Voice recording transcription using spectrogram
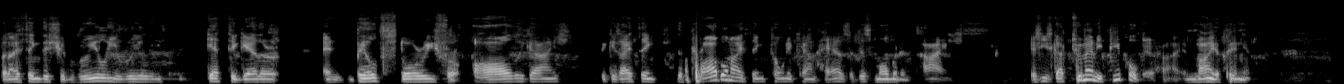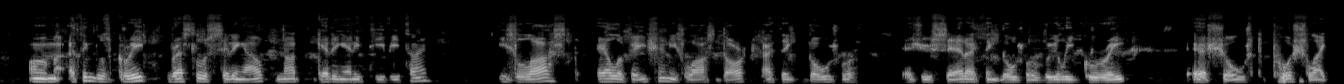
but I think they should really, really get together and build stories for all the guys because I think the problem I think Tony Khan has at this moment in time is he's got too many people there, uh, in my opinion. Um, I think those great wrestlers sitting out, not getting any TV time. He's lost elevation. He's lost dark. I think those were, as you said, I think those were really great uh, shows to push like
